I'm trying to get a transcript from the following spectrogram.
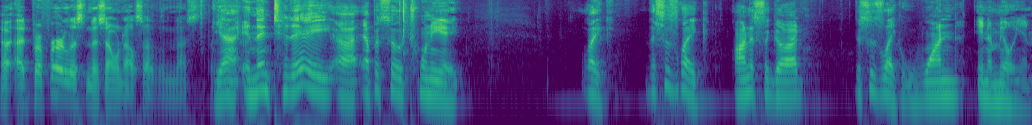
Uh, I'd prefer listening to someone else other than us. Yeah, and then today, uh, episode twenty-eight. Like this is like, honest to God, this is like one in a million.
